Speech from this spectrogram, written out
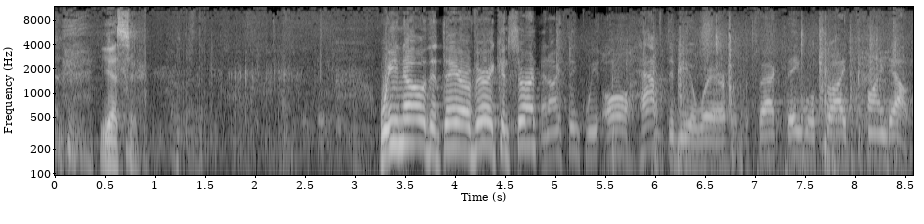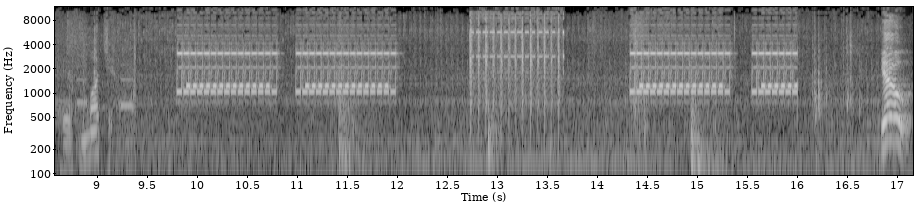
Yes, sir. We know that they are very concerned, and I think we all have to be aware of the fact they will try to find out as much. Yo!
